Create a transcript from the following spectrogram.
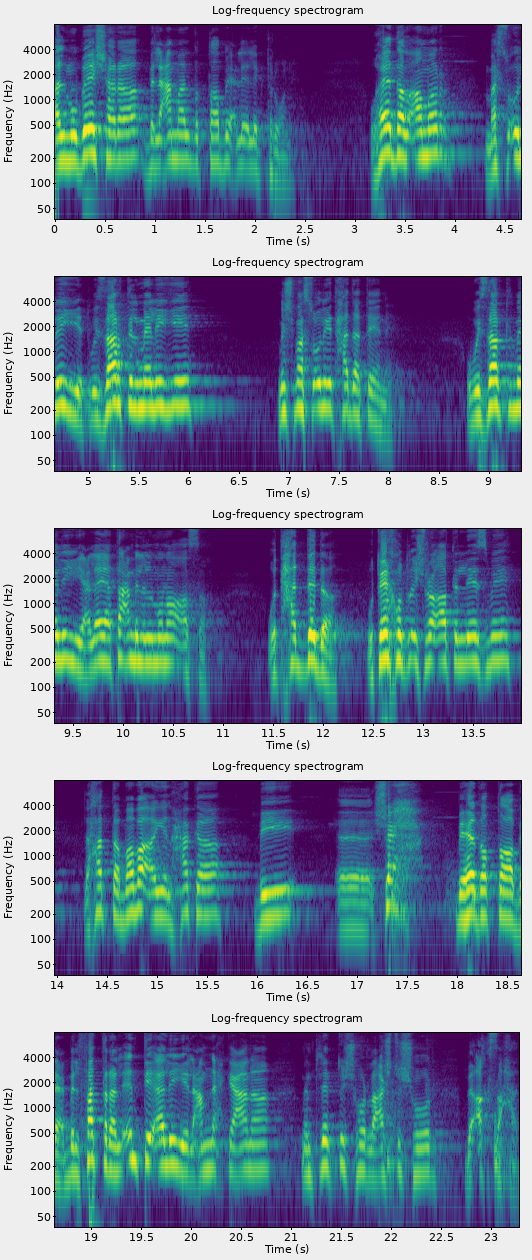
المباشرة بالعمل بالطابع الإلكتروني. وهذا الأمر مسؤولية وزارة المالية مش مسؤولية حدا تاني. ووزاره المالية عليها تعمل المناقصة. وتحددها وتاخذ الإجراءات اللازمة لحتى ما بقى ينحكى بشح بهذا الطابع بالفترة الانتقالية اللي عم نحكي عنها من ثلاثة أشهر لعشرة أشهر بأقصى حد.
